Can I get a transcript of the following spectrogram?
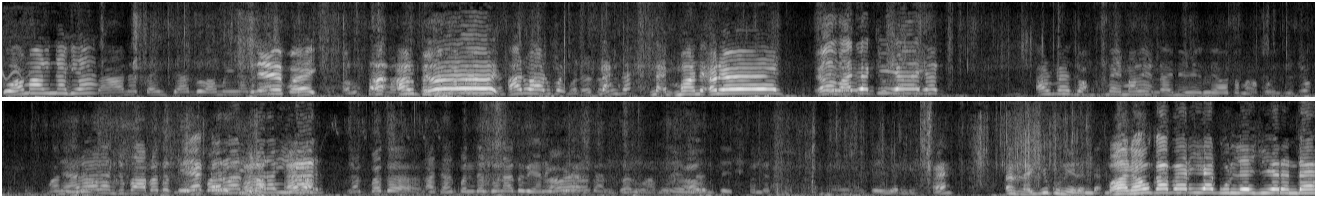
દોહા મારી નાખ્યા તાને તાઈ ચાર ડો આ મહિના અરે ભાઈ હારું હારું ભાઈ હારું હારું ભાઈ. મને ખબર છે? ના, માને અરે! હા, વાદે કી યાર. હારું ભાઈ જો. નહીં મારે નહીં લેવા તમારા કોઈ જજો. માને યાર, લેવા. પંદર તો. લગભગ આ ના તો બેન હે લઈ ગયું કોને એરંડા મને હું ખબર યાર ભૂલ લઈ ગઈ એરંડા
